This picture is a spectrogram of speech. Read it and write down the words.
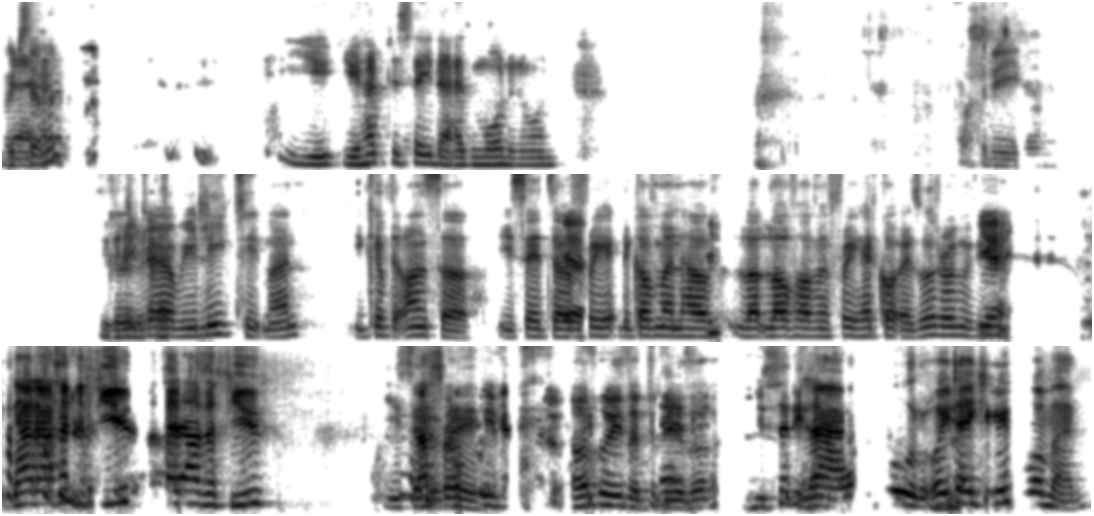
Which Yeah, summer? You you have to say that has more than one. Three. uh, Three Yeah, we leaked it, man. You gave the answer. You said uh, Yeah. free. The government have lo- love having free headquarters. What's wrong with you? Yeah. No, no, I said a few. I said it has a few. You said That's free. Also, he's a three as well. you said it Nah, has, what are you taking me for, man?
